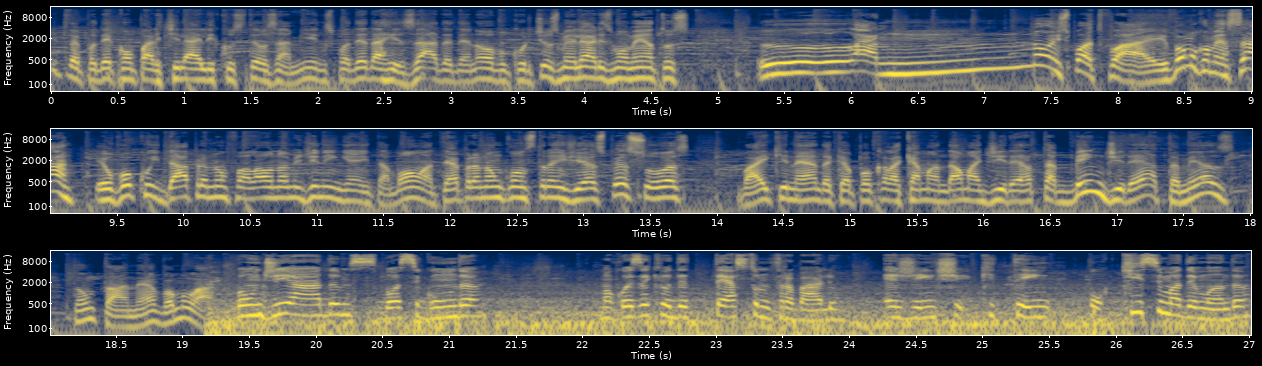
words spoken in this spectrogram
e tu vai poder compartilhar ele com os teus amigos, poder dar risada de novo, curtir os melhores momentos lá no Spotify. Vamos começar? Eu vou cuidar para não falar o nome de ninguém, tá bom? Até para não constranger as pessoas. Vai que, né, daqui a pouco ela quer mandar uma direta, bem direta mesmo. Então tá, né? Vamos lá. Bom dia, Adams. Boa segunda. Uma coisa que eu detesto no trabalho é gente que tem pouquíssima demanda,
